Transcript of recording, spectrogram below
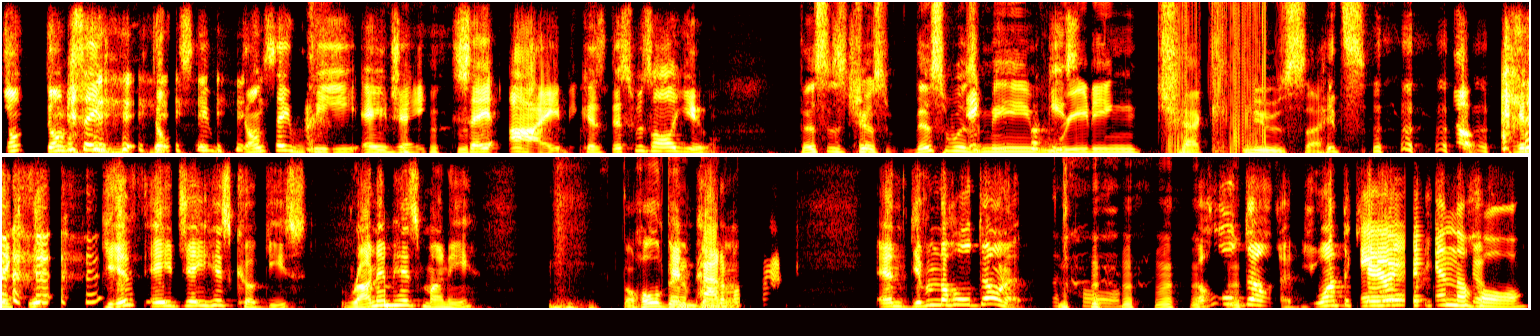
Don't don't say don't say don't say we, AJ. Say I because this was all you. This is just this was me cookies. reading Czech news sites. No, you're gonna give, give AJ his cookies, run him his money, the whole damn and pat him donut. on the back, and give him the whole donut. The whole The whole donut. You want the carrot? and the Yeah. whole.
